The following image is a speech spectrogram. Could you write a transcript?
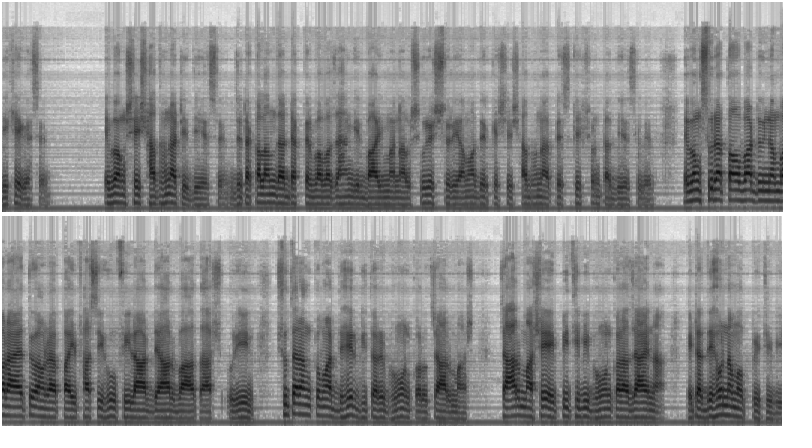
লিখে গেছেন এবং সেই সাধনাটি দিয়েছেন, যেটা কালান্দার ডাক্তার বাবা জাহাঙ্গীর বা ইমান সুরেশ্বরী আমাদেরকে সেই সাধনার প্রেসক্রিপশনটা দিয়েছিলেন। এবং সুরা তওবার দুই নম্বর আয়াতেও আমরা পাই ফাঁসি হু ফিল আর দে আর বা তাস উরিন সুতরাং তোমার দেহের ভিতরে ভ্রমণ করো চার মাস। চার মাসে পৃথিবী ভ্রমণ করা যায় না। এটা দেহ নামক পৃথিবী।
